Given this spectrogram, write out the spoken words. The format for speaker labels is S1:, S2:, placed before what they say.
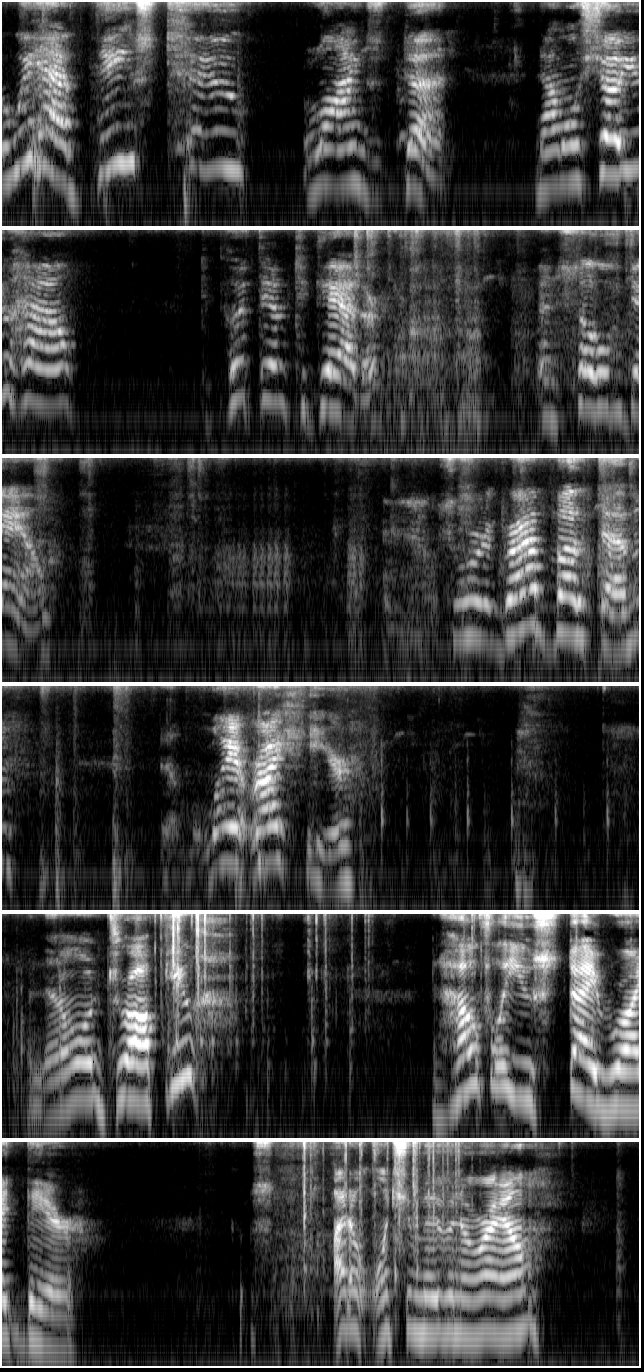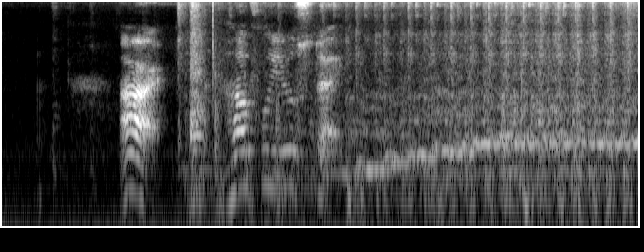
S1: But we have these two lines done. Now I'm going to show you how to put them together and sew them down. So we're going to grab both of them. And I'm going to lay it right here. And then I'm going to drop you. And hopefully you stay right there. I don't want you moving around. Alright, hopefully you'll stay.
